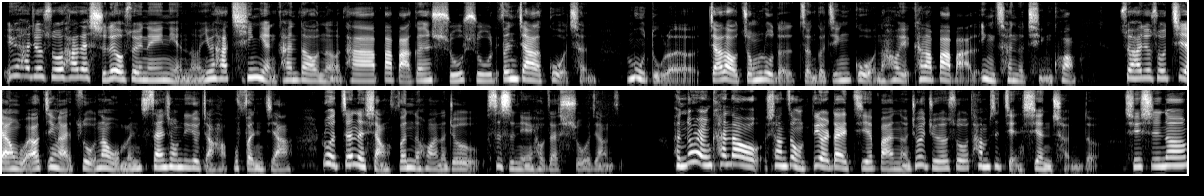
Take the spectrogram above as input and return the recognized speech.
因为他就说他在十六岁那一年呢，因为他亲眼看到呢他爸爸跟叔叔分家的过程，目睹了家道中落的整个经过，然后也看到爸爸硬撑的情况。所以他就说，既然我要进来做，那我们三兄弟就讲好不分家。如果真的想分的话呢，就四十年以后再说。这样子，很多人看到像这种第二代接班呢，就会觉得说他们是捡现成的。其实呢，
